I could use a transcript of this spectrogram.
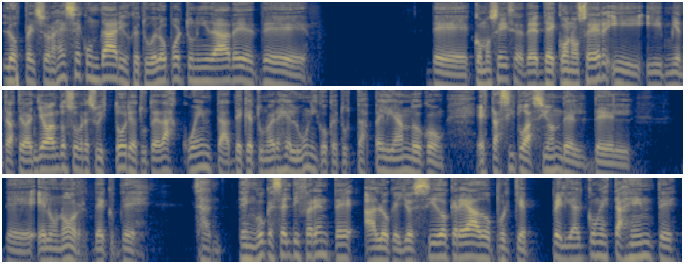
los personajes secundarios que tuve la oportunidad de, ¿cómo se dice? De, conocer y, mientras te van llevando sobre su historia, tú te das cuenta de que tú no eres el único, que tú estás peleando con esta situación del, del el honor, de, de, o sea, tengo que ser diferente a lo que yo he sido creado porque pelear con esta gente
